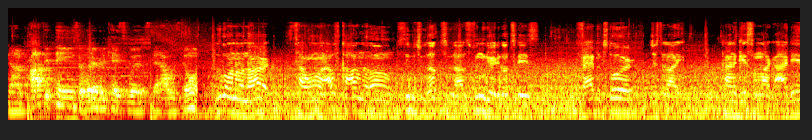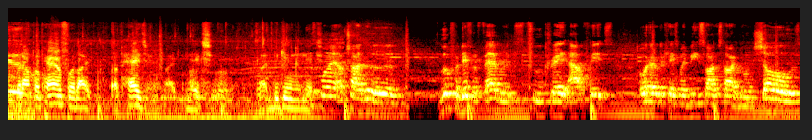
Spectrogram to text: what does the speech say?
non-profit things, or whatever the case was that I was doing. What's going on, the Art? It's Tijuan. I was calling to um see what you was up to. I was feeling ready to go to this fabric store just to like kind of get some like ideas. But I'm preparing for like a pageant like next year, so like the beginning of next year. I'm trying to look for different fabrics to create outfits or whatever the case may be. So I can start doing shows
